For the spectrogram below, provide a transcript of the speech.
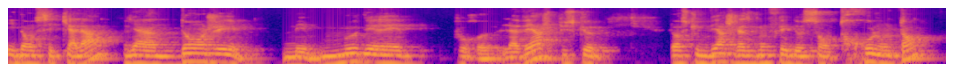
et dans ces cas-là, il y a un danger, mais modéré pour euh, la verge, puisque lorsqu'une verge reste gonflée de sang trop longtemps,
